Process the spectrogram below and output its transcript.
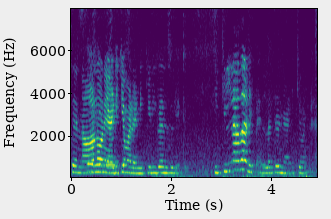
சரி நானும் உன்னை அடிக்க மாட்டேன். நீ கில்றேன்னு சொல்லிட்டு. நீ கில்லாதான் அடிப்பேன். எல்லாத்தையும் உன்னை அடிக்க மாட்டேன்.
